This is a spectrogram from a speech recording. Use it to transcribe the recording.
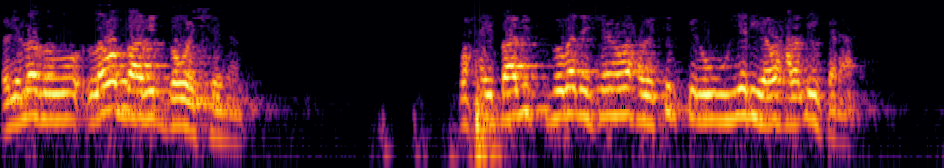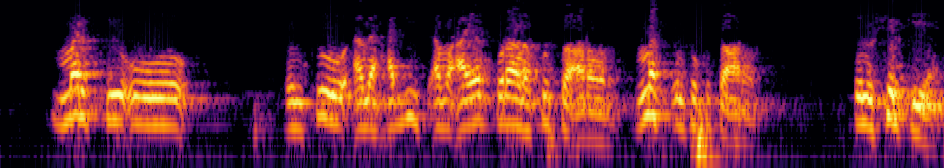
Culimadu laba daabitba way sheegaan. Waxay daabidka koobaad ay sheegaan waxa wey shirkiga wuu yaryaha waxaa la dhihi karaa. Markii uu intuu ama xadiis ama aayad qur'aana ku soo arooro nas intuu ku soo arooro inuu shirki yahay.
